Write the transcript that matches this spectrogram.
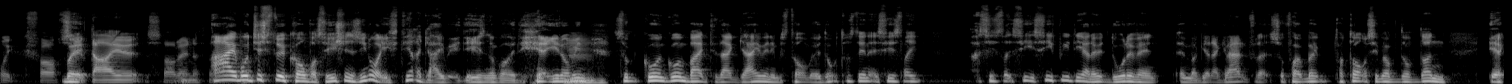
like for say Wait. diets or anything? Aye, well, just through conversations, you know, if you tell a guy what he does, he's not going to do it, you know what I mean? Mm. So going going back to that guy when he was talking about the doctors doing it, it says like, I says like, see, see if we do an outdoor event and we're getting a grant for it. So for for talking, see, we've they've done Ayr,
